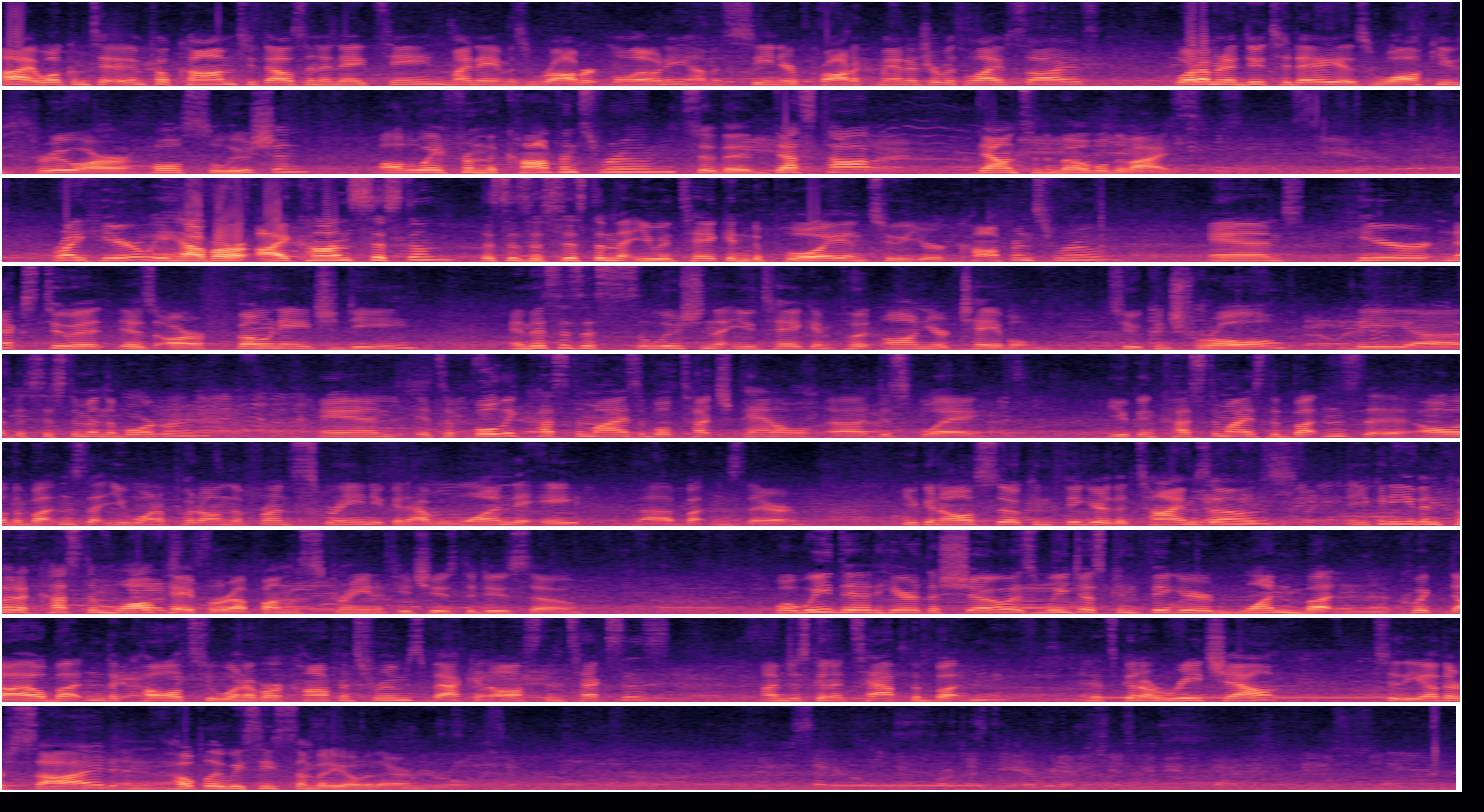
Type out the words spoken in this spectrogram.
Hi, welcome to InfoComm 2018. My name is Robert Maloney. I'm a senior product manager with Lifesize. What I'm going to do today is walk you through our whole solution, all the way from the conference room to the desktop, down to the mobile device. Right here we have our icon system. This is a system that you would take and deploy into your conference room. And here next to it is our Phone HD. And this is a solution that you take and put on your table to control the, uh, the system in the boardroom. And it's a fully customizable touch panel uh, display. You can customize the buttons, the, all of the buttons that you want to put on the front screen. You could have one to eight uh, buttons there. You can also configure the time zones, and you can even put a custom wallpaper up on the screen if you choose to do so. What we did here at the show is we just configured one button, a quick dial button to call to one of our conference rooms back in Austin, Texas. I'm just going to tap the button and it's going to reach out to the other side and hopefully we see somebody over there.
